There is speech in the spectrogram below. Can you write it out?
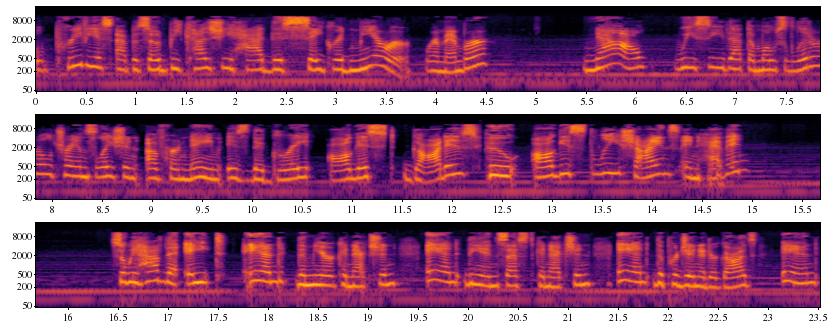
a previous episode because she had this sacred mirror, remember? Now we see that the most literal translation of her name is the great August goddess who augustly shines in heaven. So we have the eight and the mirror connection and the incest connection and the progenitor gods and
